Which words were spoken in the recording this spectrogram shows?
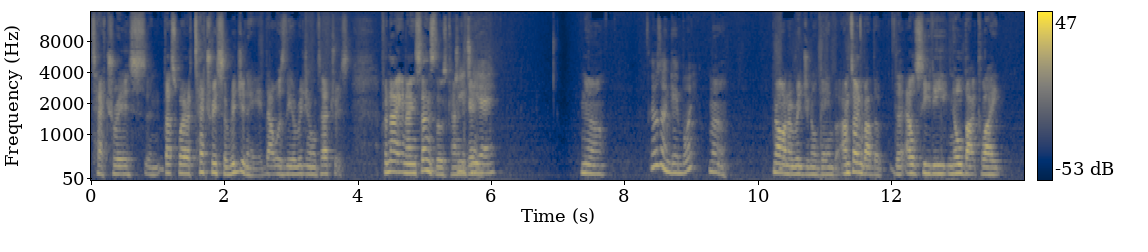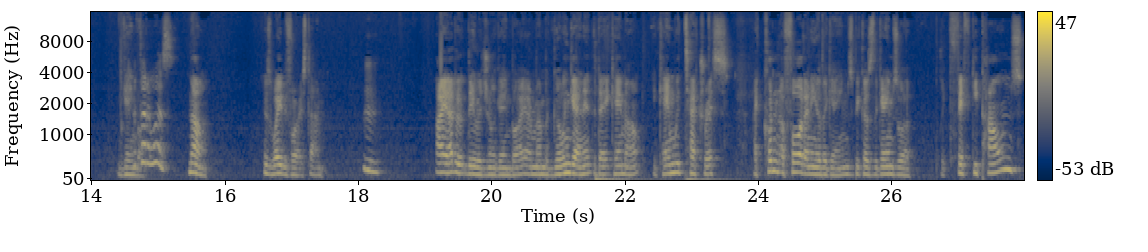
Tetris, and that's where Tetris originated. That was the original Tetris. For ninety nine cents, those kind of games. No, That was on Game Boy. no, not an original Game Boy. I'm talking about the the LCD no backlight Game I Boy. thought it was. No, it was way before its time. Hmm. I had the original Game Boy. I remember going getting it the day it came out. It came with Tetris. I couldn't afford any other games because the games were like fifty pounds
